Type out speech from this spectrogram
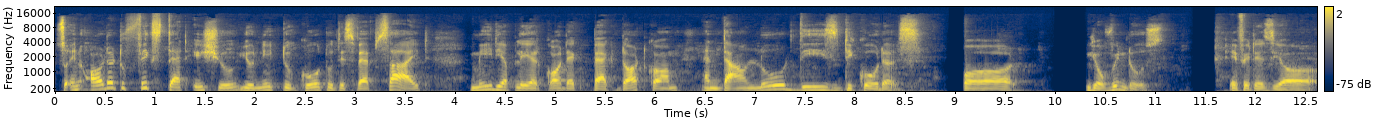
So in order to fix that issue, you need to go to this website mediaplayercodecpack.com and download these decoders for your Windows if it is your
